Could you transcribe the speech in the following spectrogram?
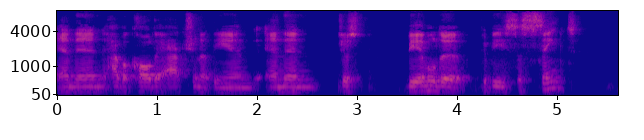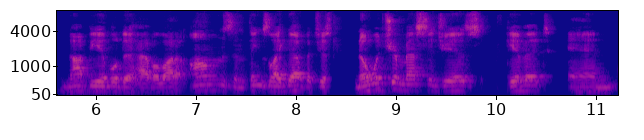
and then have a call to action at the end, and then just be able to, to be succinct, not be able to have a lot of ums and things like that, but just know what your message is, give it, and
